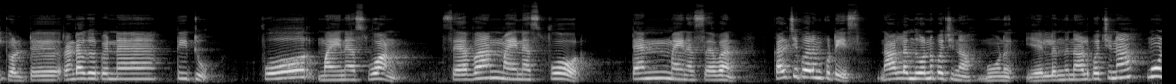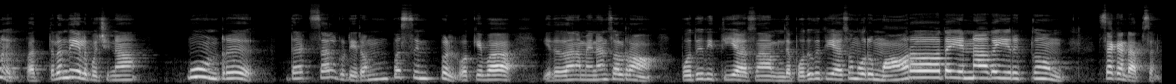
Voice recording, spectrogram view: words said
ஈக்குவல் டு ரெண்டாவது உறுப்பு என்ன? D two four minus one seven minus four ten minus seven கழிச்சு பாருங்க குட்டீஸ். நாலுலேருந்து ஒன்று போச்சுன்னா? மூணு. ஏழுலேருந்து நாலு போச்சுன்னா? மூணு. பத்துலேருந்து ஏழு போச்சுன்னா? மூன்று. தட்ஸ் ஆல் குட்டி. ரொம்ப சிம்பிள் ஓகேவா இதை தான் நம்ம என்னன்னு சொல்கிறோம் பொது வித்தியாசம். இந்த பொது வித்தியாசம் ஒரு மாறாத எண்ணாக இருக்கும். செகண்ட் ஆப்ஷன்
